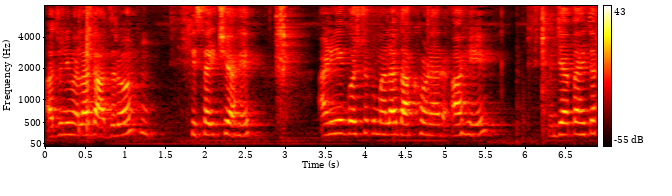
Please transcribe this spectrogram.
अजूनही मला गाजरं खिसायची आहेत. आणि एक गोष्ट तुम्हाला दाखवणार आहे. म्हणजे आता ह्याच्यात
